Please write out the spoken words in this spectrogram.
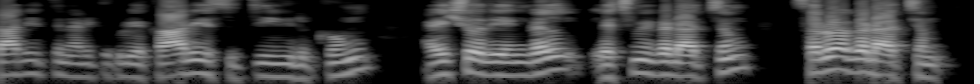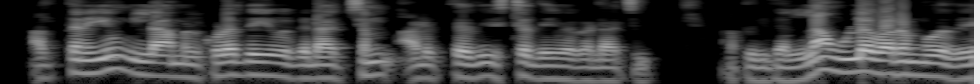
காரியத்தை நடக்கக்கூடிய காரிய சுத்தி இருக்கும். ஐஸ்வர்யங்கள் லட்சுமி கடாட்சம் சர்வ கடாட்சம். அத்தனையும் இல்லாமல் குலதெய்வ கடாட்சம் அடுத்தது இஷ்ட தெய்வ கடாட்சம். அப்ப இதெல்லாம் உள்ள வரும்போது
